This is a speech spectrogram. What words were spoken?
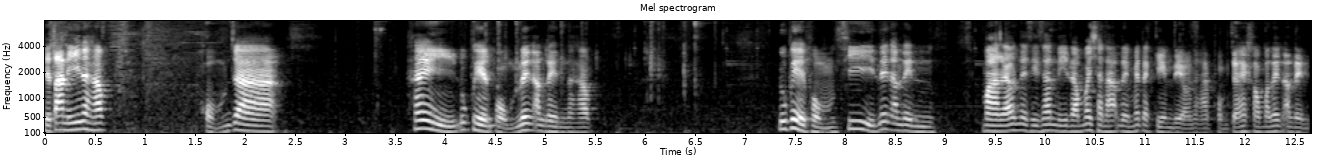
เดี๋ยวตอนนี้นะครับ ผมจะให้ลูกเพจผมเล่นอันเลนนะครับ ลูกเพจผมที่เล่นอันเลนมาแล้วในซีซั่นนี้แล้วไม่ชนะเลยแม้แต่เกมเดียวนะครับ ผมจะให้เขามาเล่นอันเลน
